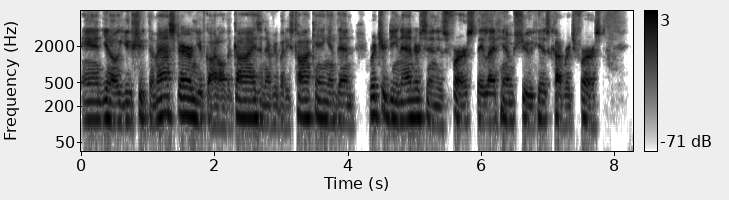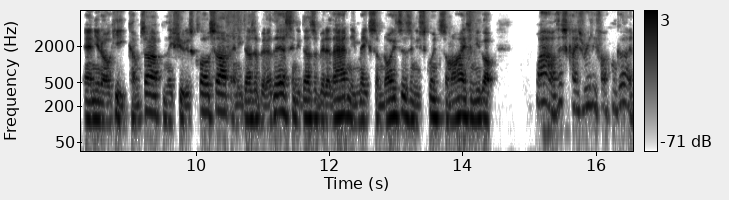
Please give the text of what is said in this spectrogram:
and you know you shoot the master and you've got all the guys and everybody's talking and then richard dean anderson is first. They let him shoot his coverage first and you know he comes up and they shoot his close up and he does a bit of this and he does a bit of that and he makes some noises and he squints some eyes and you go wow this guy's really fucking good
